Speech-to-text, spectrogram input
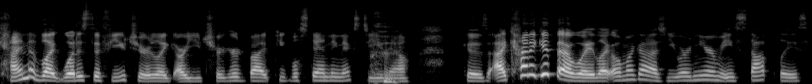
kind of like, what is the future? Like, are you triggered by people standing next to you now? 'Cause I kinda get that way, like, "Oh my gosh, you are near me, stop, please."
